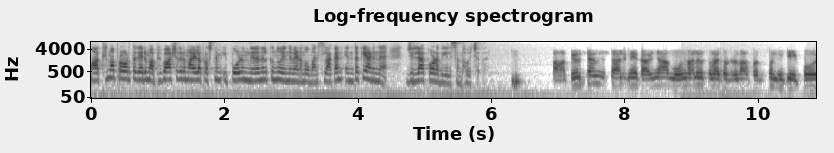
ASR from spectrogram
മാധ്യമപ്രവർത്തകരും അഭിഭാഷകരുമായുള്ള പ്രശ്നം ഇപ്പോഴും നിലനിൽക്കുന്നു എന്ന് വേണമോ മനസ്സിലാക്കാൻ എന്തൊക്കെയാണിന്ന് ജില്ലാ കോടതിയിൽ സംഭവിച്ചത്. തീർച്ചയായും സ്റ്റാലിനെ കഴിഞ്ഞ മൂന്നാൽ ദിവസമായി തുടരുന്ന പ്രതിസന്ധിക്ക് ഇപ്പോൾ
